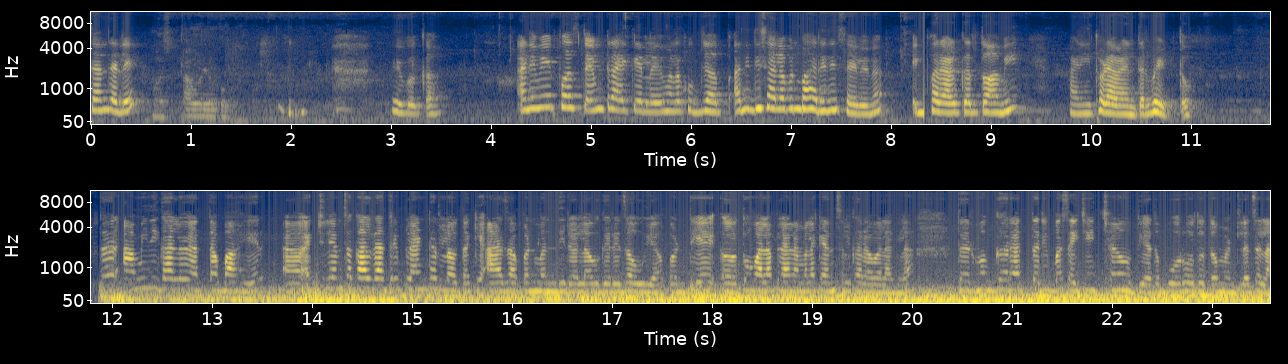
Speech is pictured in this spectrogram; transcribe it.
छान झाले? मस्त आवडलं खूप. हे बघा. आणि मी फर्स्ट टाइम ट्राय केलंय मला खूप जास्त आणि दिसायला पण भारी दिसायले ना? एक फराळ करतो आम्ही आणि थोड्या वेळानंतर भेटतो. तर आम्ही निघालोय आता बाहेर. ऍक्च्युली आमचा काल रात्री प्लॅन ठरला होता की आज आपण मंदिराला वगैरे जाऊया पण ते तो वाला प्लॅन आम्हाला कॅन्सल करावा लागला. तर मग घरात तरी बसायची इच्छा नव्हती. आता बोर होत होतं म्हटलं चला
